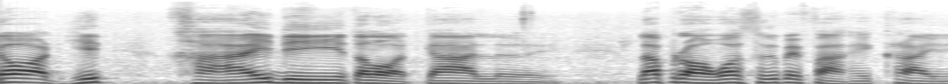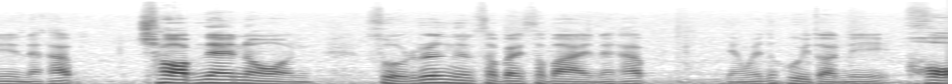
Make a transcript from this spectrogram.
ยอดฮิตขายดีตลอดการเลย รับรองว่าซื้อไปฝากให้ใครเนี่ยนะครับ ชอบแน่นอน ส่วนเรื่องเงินสบายๆนะครับ ยังไม่ต้องคุยตอนนี้ ขอ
